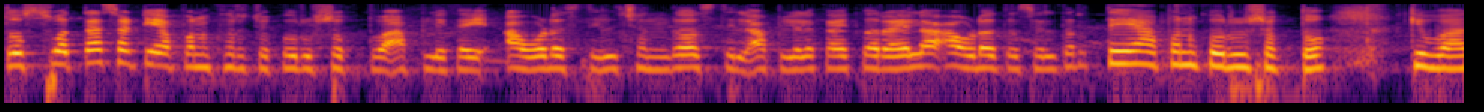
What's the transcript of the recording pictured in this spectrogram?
तो स्वतःसाठी आपण खर्च करू शकतो. आपले काही आवड असतील छंद असतील आपल्याला काय करायला आवडत असेल तर ते आपण करू शकतो. किंवा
